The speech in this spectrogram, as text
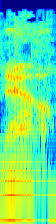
now.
